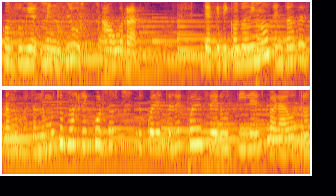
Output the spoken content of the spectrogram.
consumir menos luz, a ahorrar. Ya que si consumimos, entonces estamos gastando muchos más recursos, los cuales tal vez pueden ser útiles para otros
